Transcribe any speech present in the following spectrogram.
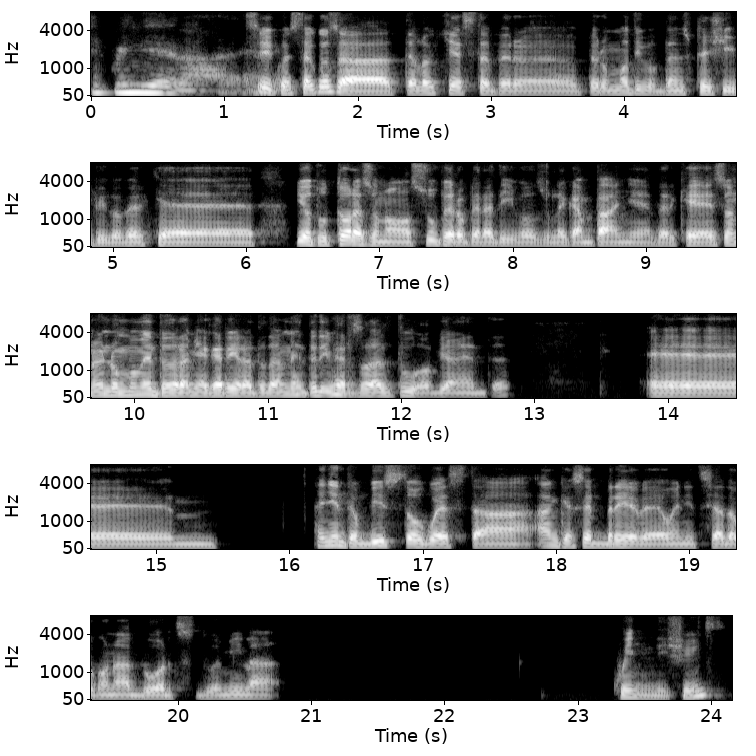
e quindi era... Sì, questa cosa te l'ho chiesta per, per, un motivo ben specifico, perché io tuttora sono super operativo sulle campagne, perché sono in un momento della mia carriera totalmente diverso dal tuo, ovviamente. E, ehm, e niente, ho visto questa, anche se breve, ho iniziato con AdWords 2015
